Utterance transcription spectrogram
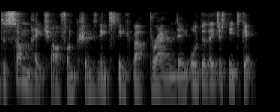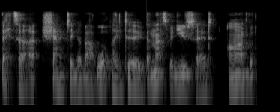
Do some HR functions need to think about branding, or do they just need to get better at shouting about what they do? And that's when you said, "I've got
